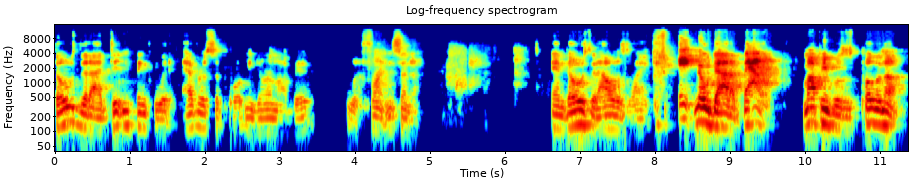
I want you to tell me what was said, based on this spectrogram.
those that I didn't think would ever support me during my bid were front and center. And those that I was like, ain't no doubt about it. My people's is pulling up.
